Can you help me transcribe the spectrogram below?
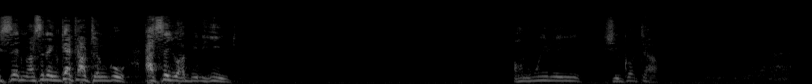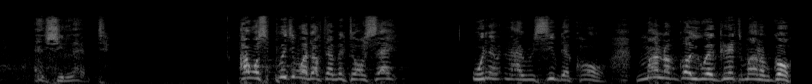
said, No. I said, Then get out and go. I said, You have been healed. Unwillingly, she got up And she left. I was preaching what Dr. Victor said. When I received a call, man of God, you were a great man of God.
